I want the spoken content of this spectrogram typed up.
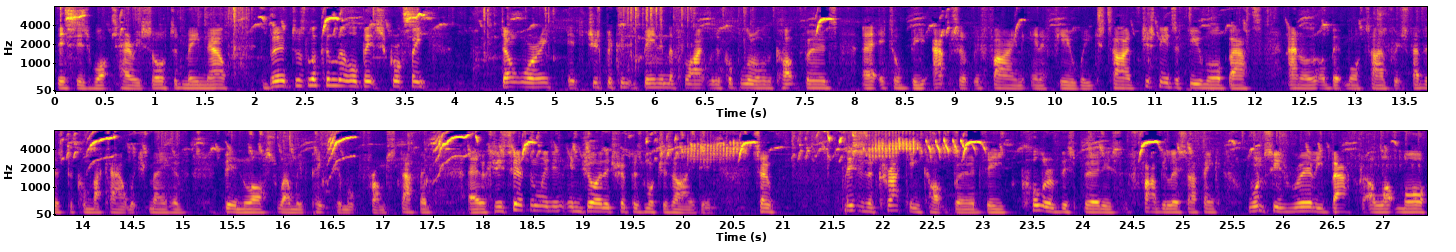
this is what Terry sorted me. Now, the bird does look a little bit scruffy, don't worry, it's just because it's been in the flight with a couple of other cockbirds, uh, it'll be absolutely fine in a few weeks' time. Just needs a few more baths and a little bit more time for its feathers to come back out, which may have been lost when we picked him up from Stafford, uh, because he certainly didn't enjoy the trip as much as I did. So this is a cracking cockbird. The colour of this bird is fabulous. I think once he's really bathed a lot more,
